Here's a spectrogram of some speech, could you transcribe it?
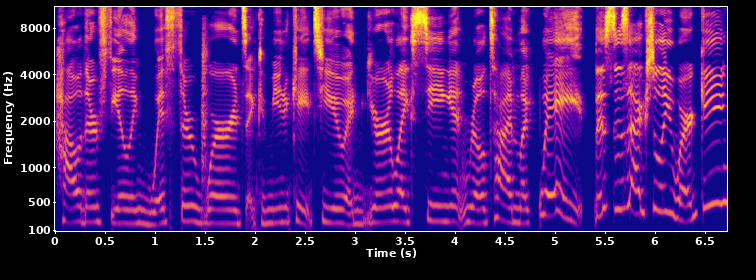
how they're feeling with their words and communicate to you and you're like seeing it in real time like wait this is actually working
